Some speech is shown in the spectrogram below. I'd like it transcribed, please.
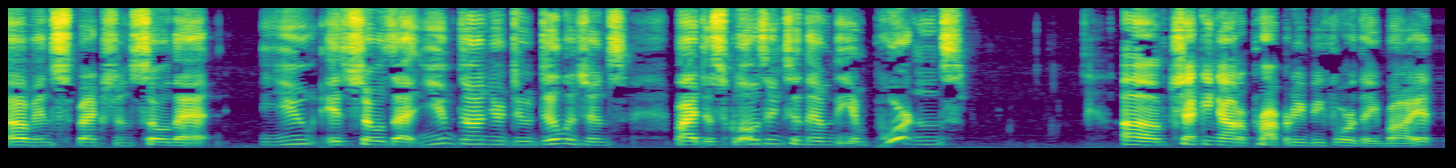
of inspection so that you it shows that you've done your due diligence by disclosing to them the importance of checking out a property before they buy it.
